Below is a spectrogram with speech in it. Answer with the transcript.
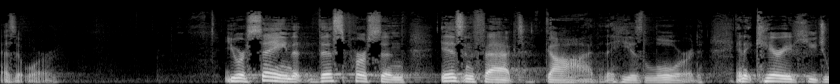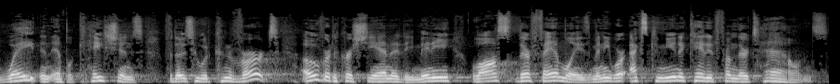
as it were you are saying that this person is in fact God, that he is Lord. And it carried huge weight and implications for those who would convert over to Christianity. Many lost their families, many were excommunicated from their towns.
